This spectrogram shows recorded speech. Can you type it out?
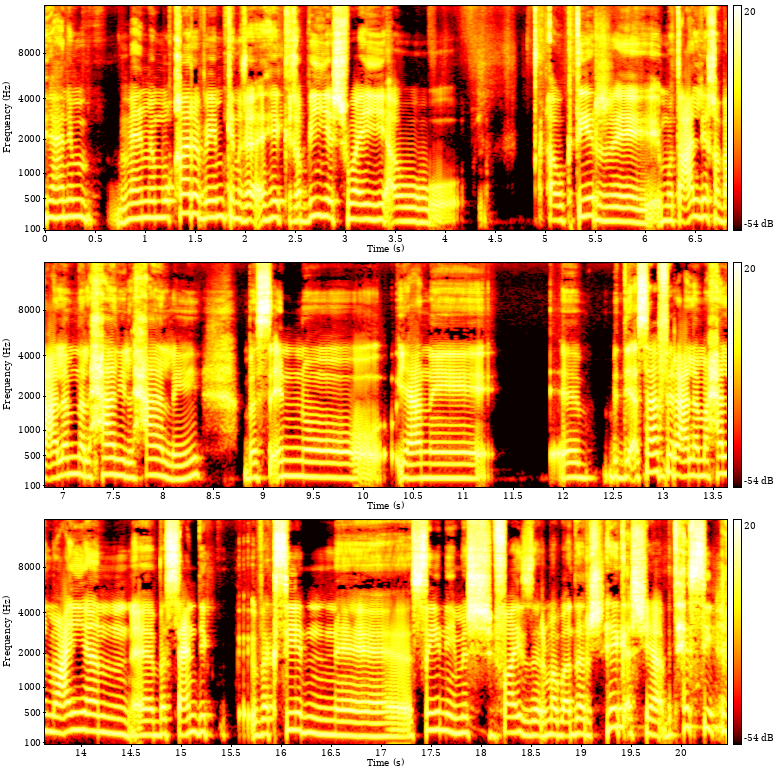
يعني يعني من مقاربة يمكن هيك غبية شوي أو أو كتير متعلقة بعالمنا الحالي الحالي بس إنه يعني بدي أسافر على محل معين آه، بس عندي vaccine آه، صيني مش فايزر ما بقدرش. هيك أشياء. بتحسي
